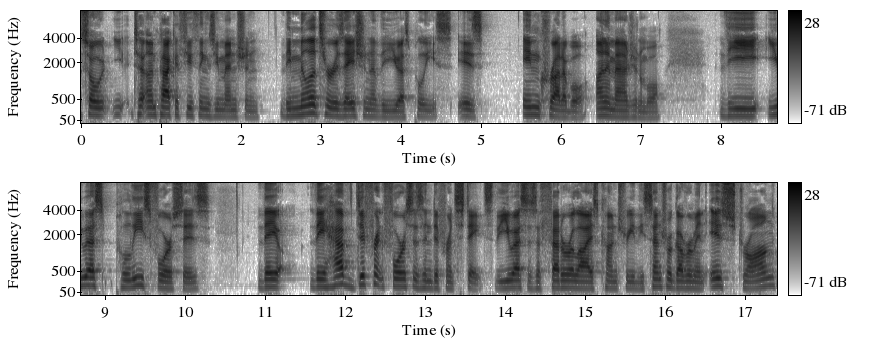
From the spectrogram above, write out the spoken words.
so to unpack a few things you mentioned, the militarization of the U.S. police is incredible, unimaginable. The U.S. police forces, they they have different forces in different states. The U.S. is a federalized country. The central government is strong,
